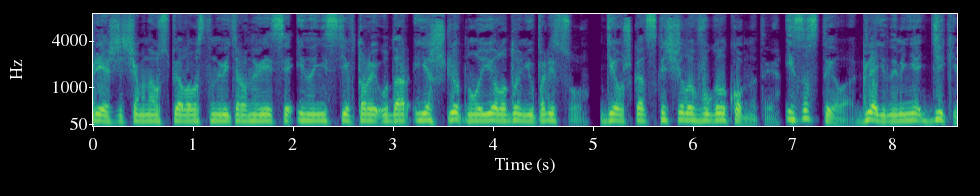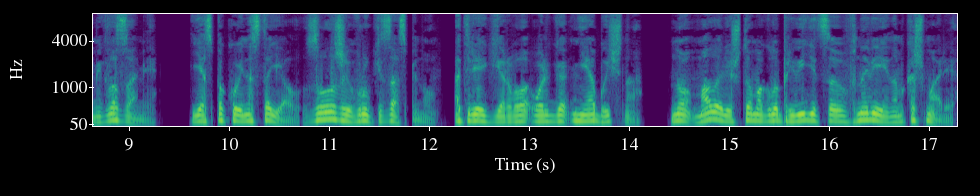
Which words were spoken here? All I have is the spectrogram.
Прежде чем она успела восстановить равновесие и нанести второй удар, я шлепнул ее ладонью по лицу. Девушка отскочила в угол комнаты и застыла, глядя на меня дикими глазами. Я спокойно стоял, заложив руки за спину. Отреагировала Ольга необычно. Но мало ли что могло привидеться в навеянном кошмаре.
